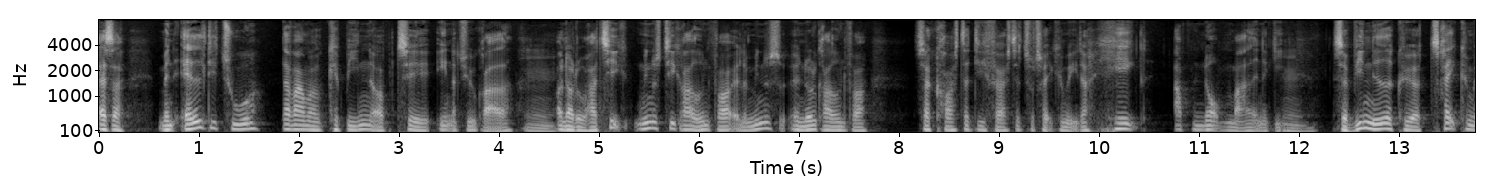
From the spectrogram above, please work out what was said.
Altså, men alle de ture, der varmer kabinen op til 21 grader. Mm. Og når du har 10, minus 10 grader udenfor, eller minus øh, 0 grader udenfor, så koster de første 2-3 km helt abnormt meget energi. Mm. Så vi er nede og kører 3 km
